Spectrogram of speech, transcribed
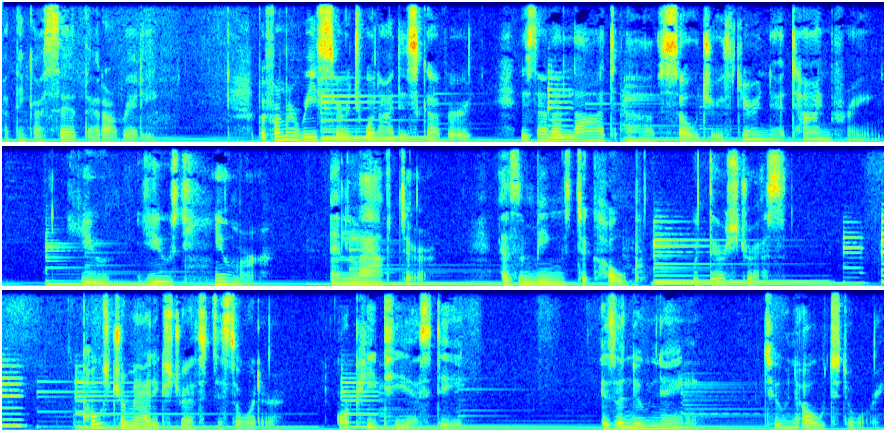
I think I said that already. But from my research, what I discovered is that a lot of soldiers during that time frame you used humor and laughter as a means to cope with their stress. Post traumatic stress disorder, or PTSD, is a new name to an old story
